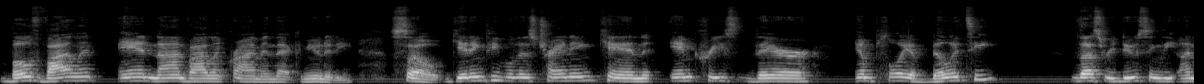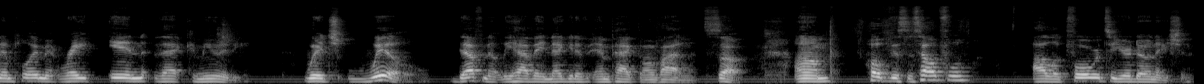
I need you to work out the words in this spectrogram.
both violent and nonviolent crime in that community. So, getting people this training can increase their employability, thus reducing the unemployment rate in that community, which will definitely have a negative impact on violence. So, um, hope this is helpful. I look forward to your donation.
